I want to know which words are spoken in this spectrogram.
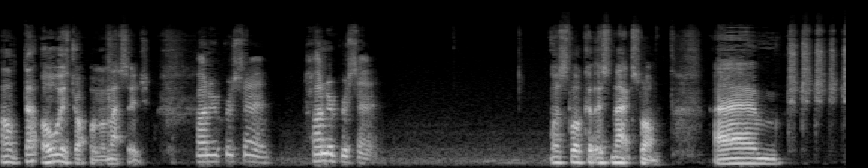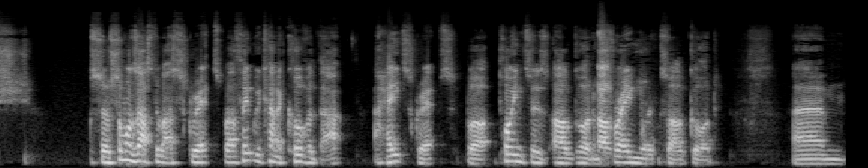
I'll de- always drop them a message. Hundred percent. Hundred percent. let's look at this next one. Um, so someone's asked about scripts, but I think we kind of covered that. I hate scripts, but pointers are good and frameworks are good. Um,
